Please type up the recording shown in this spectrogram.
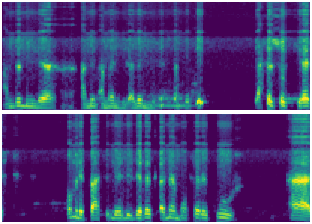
en 2000, en, La seule chose qui reste, comme les, les, évêques eux-mêmes ont fait recours à,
